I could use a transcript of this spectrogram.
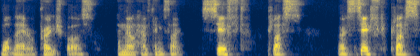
what their approach was, and they'll have things like SIFT plus or SIFT plus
